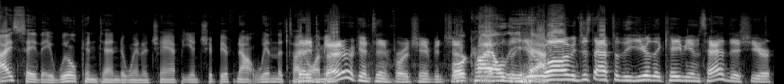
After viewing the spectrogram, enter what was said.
I say they will contend to win a championship, if not win the title. They I mean, better contend for a championship. Or Kyle- the year- well, I mean, just after the year that KBM's had this year,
